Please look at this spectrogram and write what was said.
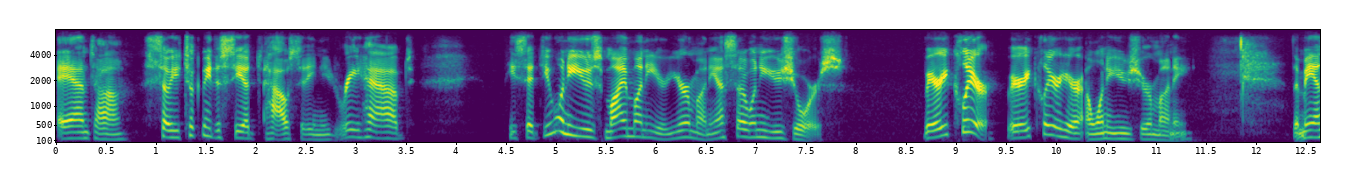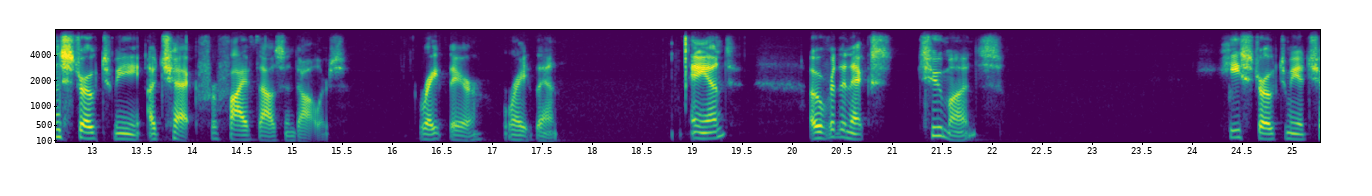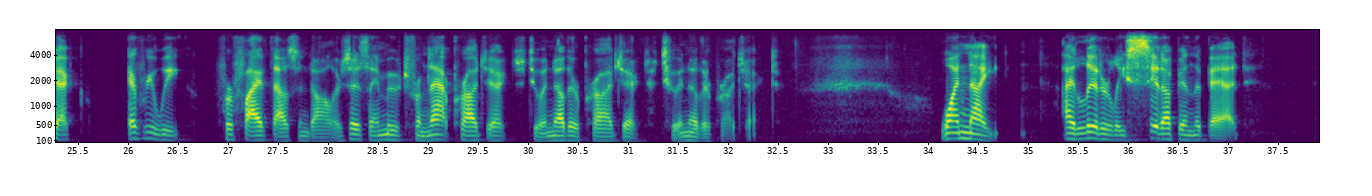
And uh, so he took me to see a house that he needed rehabbed. He said, Do you want to use my money or your money? I said, I want to use yours. Very clear, very clear here. I want to use your money. The man stroked me a check for $5,000 right there, right then. And over the next two months, he stroked me a check every week for $5,000 as I moved from that project to another project to another project. One night, I literally sit up in the bed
